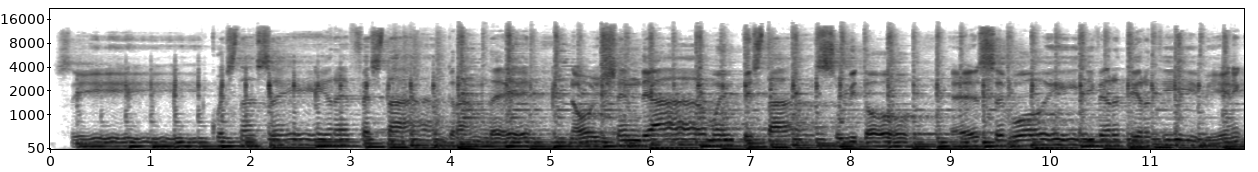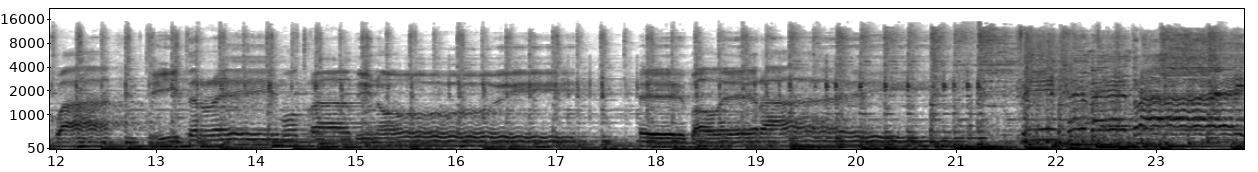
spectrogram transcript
Sì, questa sera è festa grande, noi scendiamo in pista subito e se vuoi divertirti vieni qua, ti terremo tra di noi e ballerai finché vedrai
